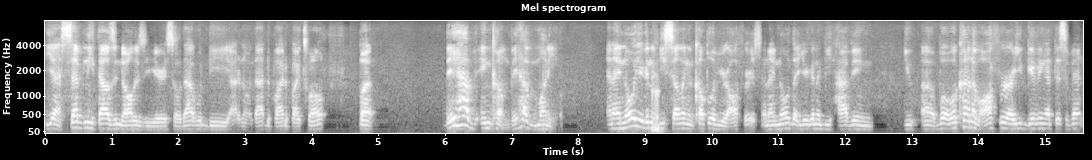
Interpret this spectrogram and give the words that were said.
yeah, $70,000 a year. So that would be, I don't know, that divided by 12. But they have income, they have money. And I know you're going to be selling a couple of your offers. And I know that you're going to be having, you. Uh, what, what kind of offer are you giving at this event?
